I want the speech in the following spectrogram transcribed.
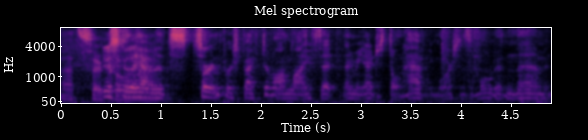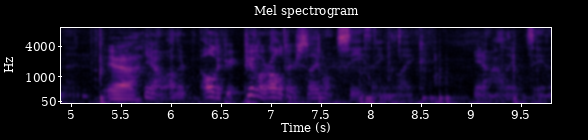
That's so just cool. because they have a certain perspective on life that I mean, I just don't have anymore since I'm older than them, and then yeah. you know, other older pe- people are older, so they don't see things like you know how they would see things.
